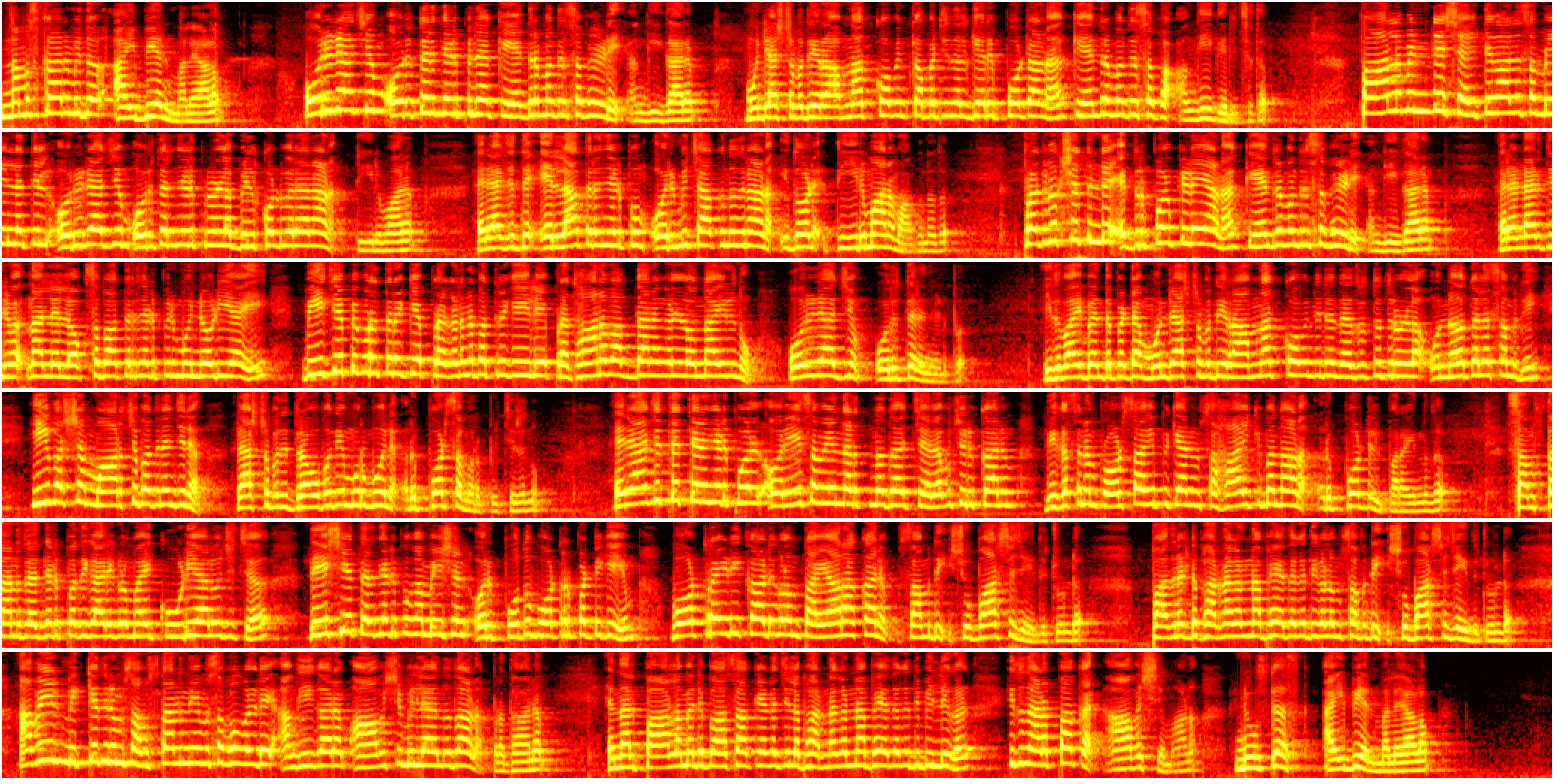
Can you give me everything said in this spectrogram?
നമസ്കാരം ഇത് I B N Malayalam. ഒരു രാജ്യം ഒരു തെരഞ്ഞെടുപ്പിന് കേന്ദ്രമന്ത്രിസഭയുടെ അംഗീകാരം. മുൻ രാഷ്ട്രപതി രാംനാഥ് കോവിന്ദ് കമ്മിറ്റി നൽകിയ റിപ്പോർട്ടാണ് കേന്ദ്രമന്ത്രിസഭ അംഗീകരിച്ചത്. പാർലമെന്റിന്റെ ശൈത്യകാല സമ്മേളനത്തിൽ ഒരു രാജ്യം ഒരു തെരഞ്ഞെടുപ്പിനുള്ള ബിൽ കൊണ്ടുവരാനാണ് തീരുമാനം. രാജ്യത്തെ എല്ലാ തെരഞ്ഞെടുപ്പും ഒരുമിച്ചാക്കുന്നതിനാണ് ഇതോടെ തീരുമാനമാകുന്നത്. പ്രതിപക്ഷത്തിന്റെ എതിർപ്പുകൾക്കിടെയാണ് കേന്ദ്രമന്ത്രിസഭയുടെ അംഗീകാരം. രണ്ടായിരത്തി ഇരുപത്തിനാലിലെ ലോക്സഭാ തെരഞ്ഞെടുപ്പിന് മുന്നോടിയായി ബി ജെ പി പുറത്തിറക്കിയ പ്രകടന പത്രികയിലെ പ്രധാന വാഗ്ദാനങ്ങളിൽ ഒന്നായിരുന്നു ഒരു രാജ്യം ഒരു തെരഞ്ഞെടുപ്പ്. ഇതുമായി ബന്ധപ്പെട്ട മുൻ രാഷ്ട്രപതി രാംനാഥ് കോവിന്ദിന്റെ നേതൃത്വത്തിലുള്ള ഉന്നതതല സമിതി ഈ വർഷം മാർച്ച് പതിനഞ്ചിന് രാഷ്ട്രപതി ദ്രൗപദി മുർമുവിന് റിപ്പോർട്ട് സമർപ്പിച്ചിരുന്നു. രാജ്യത്തെ തെരഞ്ഞെടുപ്പുകൾ ഒരേ സമയം നടത്തുന്നത് ചെലവ് ചുരുക്കാനും വികസനം പ്രോത്സാഹിപ്പിക്കാനും സഹായിക്കുമെന്നാണ് റിപ്പോർട്ടിൽ പറയുന്നത്. സംസ്ഥാന തെരഞ്ഞെടുപ്പ് അധികാരികളുമായി കൂടിയാലോചിച്ച് ദേശീയ തെരഞ്ഞെടുപ്പ് കമ്മീഷൻ ഒരു പൊതു വോട്ടർ പട്ടികയും വോട്ടർ ഐ ഡി കാർഡുകളും തയ്യാറാക്കാനും സമിതി ശുപാർശ ചെയ്തിട്ടുണ്ട്. പതിനെട്ട് ഭരണഘടനാ ഭേദഗതികളും സമിതി ശുപാർശ ചെയ്തിട്ടുണ്ട്. അവയിൽ മിക്കതിനും സംസ്ഥാന നിയമസഭകളുടെ അംഗീകാരം ആവശ്യമില്ല എന്നതാണ് പ്രധാനം. എന്നാൽ പാർലമെന്റ് പാസാക്കേണ്ട ചില ഭരണഘടനാ ഭേദഗതി ബില്ലുകൾ ഇത് നടപ്പാക്കാൻ ആവശ്യമാണ്. News desk I Malayalam.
